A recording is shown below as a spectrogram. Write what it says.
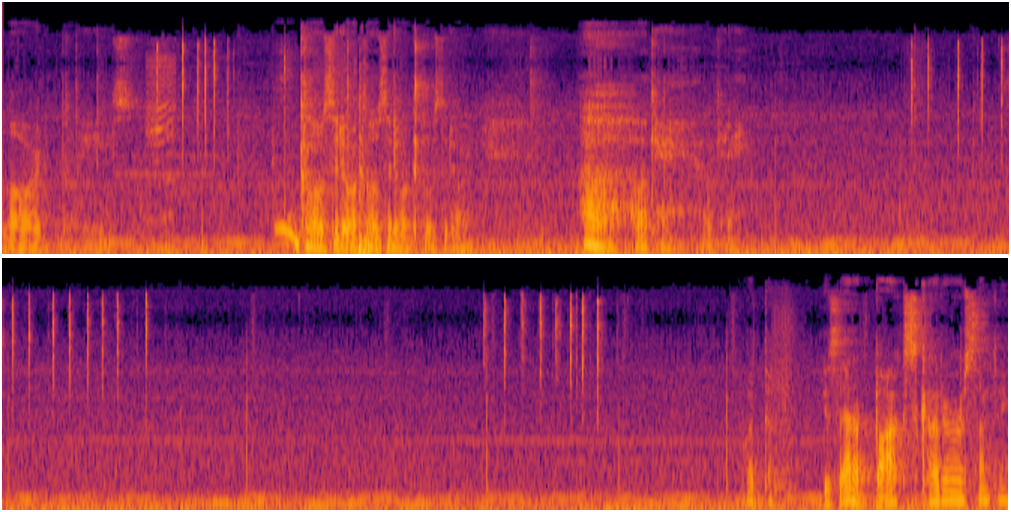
Lord, please. Close the door, close the door, close the door. Oh, okay, okay. What the f- is that a box cutter or something?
